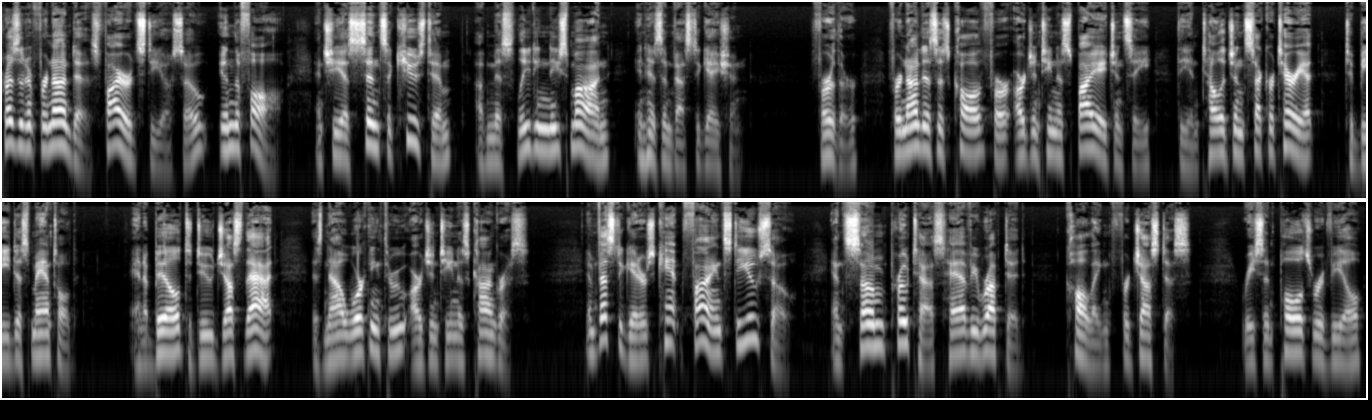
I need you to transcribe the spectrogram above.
President Fernandez fired Stiuso in the fall, and she has since accused him of misleading Nisman in his investigation. Further, Fernandez has called for Argentina's spy agency, the Intelligence Secretariat, to be dismantled, and a bill to do just that is now working through Argentina's Congress. Investigators can't find Stiuso, and some protests have erupted, calling for justice. Recent polls reveal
